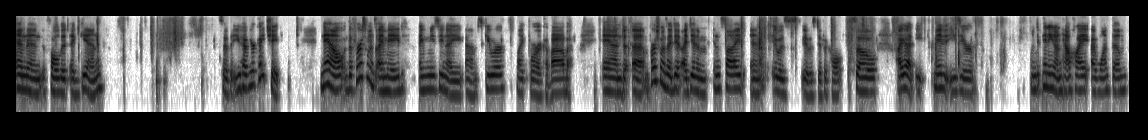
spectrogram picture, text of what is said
And then fold it again so that you have your kite shape. Now, the first ones I made, I'm using a um, skewer like for a kebab. And um, first ones I did, I did them inside and it was, it was difficult. So I got, e made it easier. And depending on how high I want them,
